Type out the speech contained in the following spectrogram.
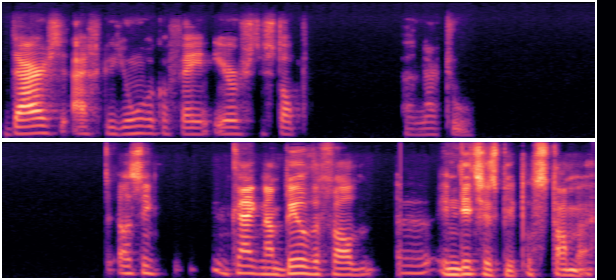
daar is eigenlijk de jongerencafé een eerste stap uh, naartoe. Als ik kijk naar beelden van uh, Indigenous people, stammen,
